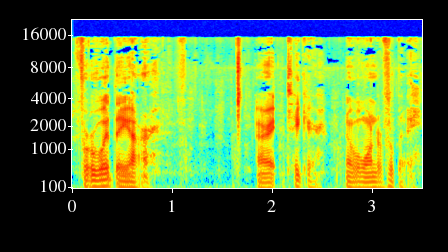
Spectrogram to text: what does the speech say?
for what they are. All right. Take care. Have a wonderful day.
